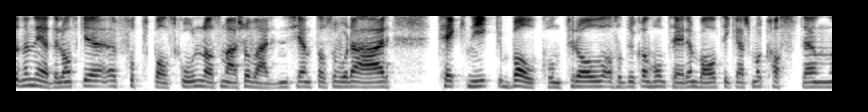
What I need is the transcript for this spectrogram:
denne nederlandske fotballskolen, da, som er så verdenskjent, altså hvor det er teknikk, ballkontroll, altså du kan håndtere en ball at det ikke er som å kaste en,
